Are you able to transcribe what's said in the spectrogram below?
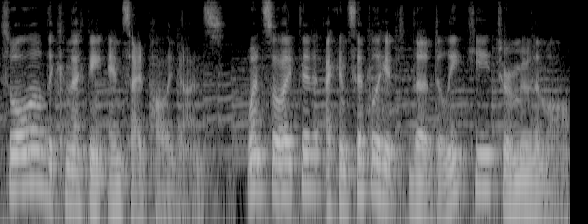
so all of the connecting inside polygons. Once selected, I can simply hit the delete key to remove them all.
